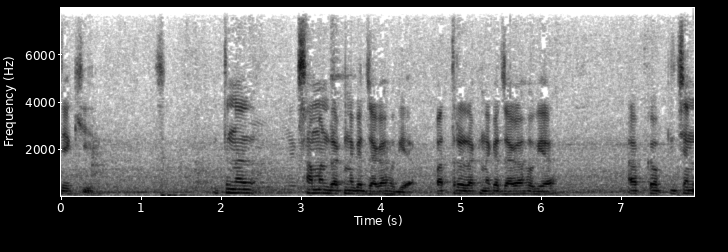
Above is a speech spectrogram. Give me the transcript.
देखिए इतना सामान रखने का जगह हो गया पत्र रखने का जगह हो गया। आपका किचन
